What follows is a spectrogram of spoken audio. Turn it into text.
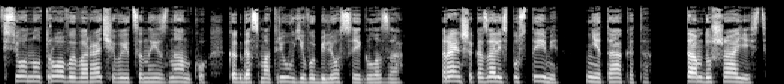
Все нутро выворачивается наизнанку, когда смотрю в его белесые глаза. Раньше казались пустыми, не так это. Там душа есть,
